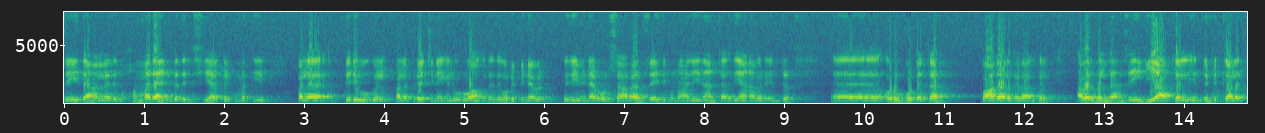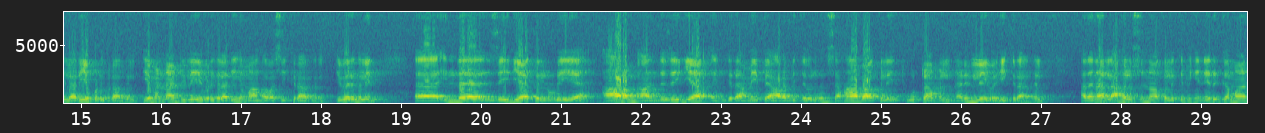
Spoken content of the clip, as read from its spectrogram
ஜெய்தா அல்லது முகம்மதா என்பதில் ஷியாக்களுக்கு மத்தியில் பல பிரிவுகள் பல பிரச்சனைகள் உருவாகிறது. ஒரு பின்னர் பிரிவினர் ஒரு சாரார் ஜெய்திபுன் அலி தான் தகுதியானவர் என்று அஹ், ஒரு கூட்டத்தார் வாதாடுகிறார்கள். அவர்கள்தான் ஜெய்தியாக்கள் என்று பிற்காலத்தில் அறியப்படுகிறார்கள். யமன் நாட்டிலே இவர்கள் அதிகமாக வசிக்கிறார்கள். இவர்களின் இந்த செய்தியாக்களுடைய ஆரம் இந்த ஜெய்தியா என்கிற அமைப்பை ஆரம்பித்தவர்கள் சஹாபாக்களை தூற்றாமல் நடுநிலை வகிக்கிறார்கள். அதனால் அகல் சுன்னாக்களுக்கு மிக நெருக்கமான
